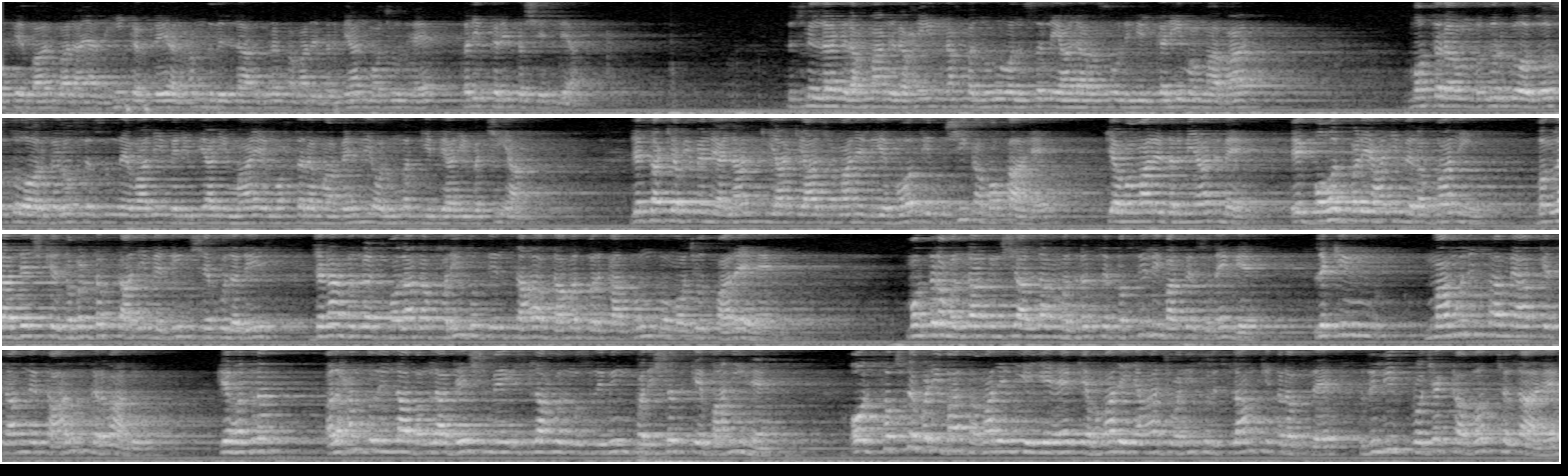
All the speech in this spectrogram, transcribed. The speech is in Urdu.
موقع بار بار آیا نہیں کرتے، الحمدللہ حضرت ہمارے درمیان موجود ہے، قریب قریب تشریف لیا۔ بسم اللہ الرحمن الرحیم، نحمدہ و علی رسولہ الکریم، اما بعد۔ محترم بزرگوں دوستوں اور گھروں سے سننے والی میری پیاری مائیں، محترمہ بہنیں اور امت کی پیاری بچیاں۔ جیسا کہ ابھی میں نے اعلان کیا کہ آج ہمارے لیے بہت ہی خوشی کا موقع ہے کہ ہم ہمارے درمیان میں ایک بہت بڑے عالم ربانی بنگلہ دیش کے زبردست عالم دین شیخ العدیز جناب حضرت مولانا فرید الدین صاحب دعوت پر کاتون کو موجود پا رہے ہیں۔ محترم حضرات، انشاءاللہ ہم حضرت سے تفصیلی باتیں سنیں گے، لیکن معمولی صاحب میں آپ کے سامنے تعارف کروا دو کہ حضرت الحمدللہ بنگلہ دیش میں اصلاح المسلمین پریشد کے بانی ہیں۔ اور سب سے بڑی بات ہمارے لیے یہ ہے کہ ہمارے یہاں جو انیس الاسلام کی طرف سے ریلیف پروجیکٹ کا ورک چل رہا ہے،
